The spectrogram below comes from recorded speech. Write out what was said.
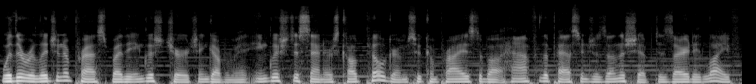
With their religion oppressed by the English church and government, English dissenters called pilgrims, who comprised about half of the passengers on the ship, desired a life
